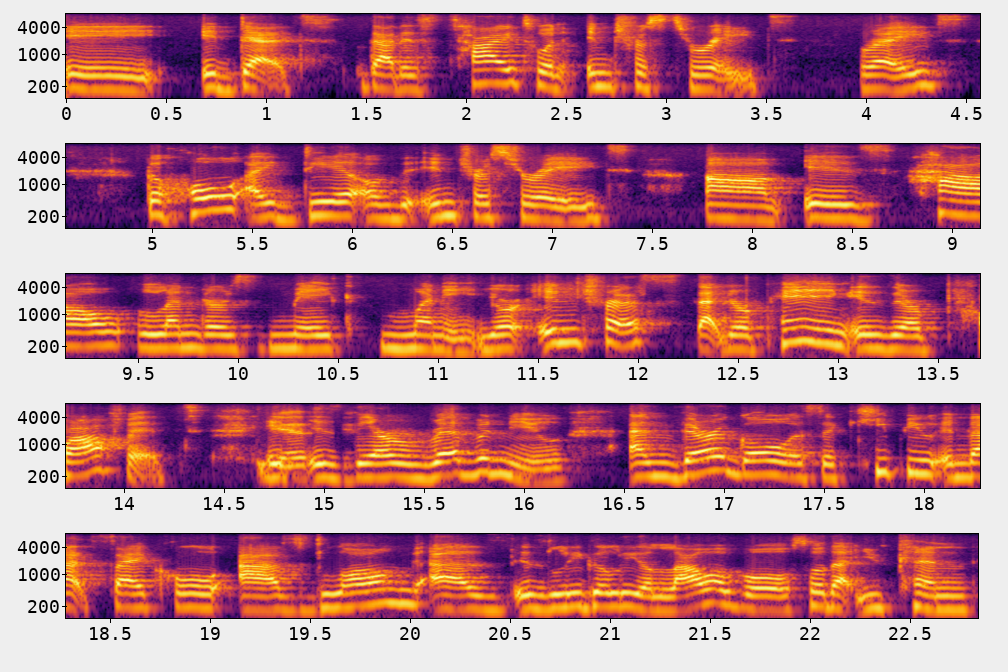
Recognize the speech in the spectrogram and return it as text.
a a debt that is tied to an interest rate, right? The whole idea of the interest rate um, is how lenders make money. Your interest that you're paying is their profit, it yes. is their revenue. And their goal is to keep you in that cycle as long as is legally allowable so that you can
